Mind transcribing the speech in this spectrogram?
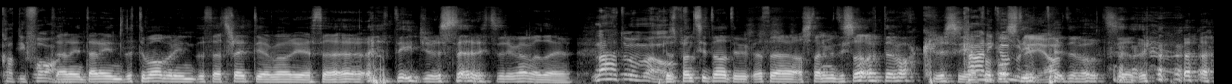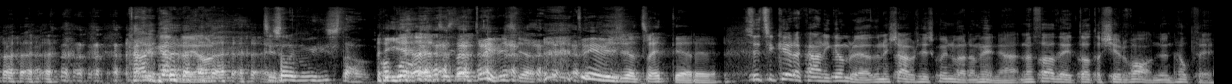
codi ffôn. Da ni'n, da ni'n, dwi'n meddwl bod ni'n dda tredio mewn i eitha dangerous territory mewn da. Na, dwi'n meddwl. Cos pan ti'n dod i, eitha, os da ni'n mynd i sôn am democracy, Can i Gymru, stupid o votio. Can i Gymru, iawn. Ti'n sôn am fi'n istaw? Ie, dwi'n fisio, dwi'n fisio tredio ar hynny. Sut ti'n cyrra Can i Gymru, oedd yn y siafr Rhys gwynfer am hyn, ia? Nath o ddeud dod o Sir Fon yn helpu.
